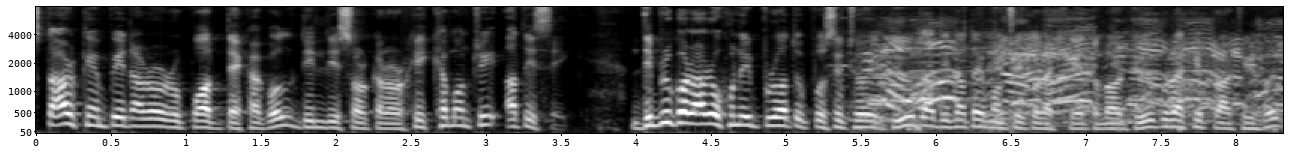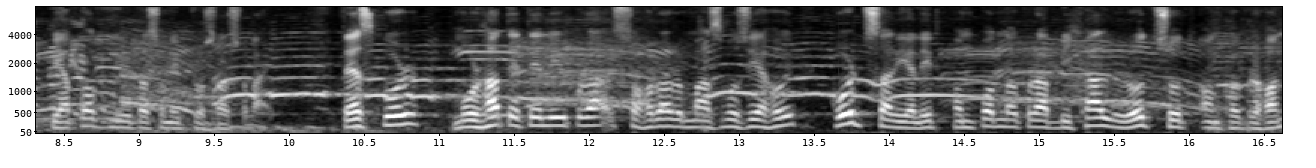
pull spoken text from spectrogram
ষ্টাৰ কেম্পেইনাৰৰ ৰূপত দেখা গ'ল দিল্লী চৰকাৰৰ শিক্ষামন্ত্ৰী আতি সিং। ডিব্ৰুগড় আৰু শোণিতপুৰত উপস্থিত হৈ দুয়োটা দিনতে মন্ত্ৰীগৰাকীয়ে দলৰ দুয়োগৰাকী প্ৰাৰ্থীৰ হৈ ব্যাপক নিৰ্বাচনী প্ৰচাৰ চলায়। তেজপুৰ মোৰহা তেতেলীৰ পৰা চহৰৰ মাজমজিয়া হৈ কোৰ্ট চাৰিআলিত সম্পন্ন কৰা বিশাল ৰোড শ্ব'ত অংশগ্ৰহণ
